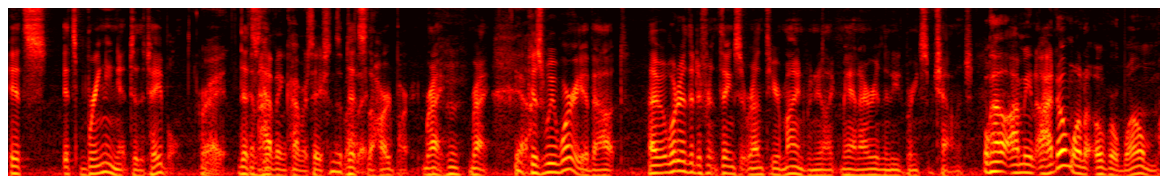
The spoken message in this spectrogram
It's it's bringing it to the table. right, That's and the- having conversations about it. That's it. the hard part. Right. Mm-hmm. Right. Yeah. Because we worry about. I mean, what are the different things that run through your mind when you're like, man, I really need to bring some challenge. Well, I mean, I don't want to overwhelm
